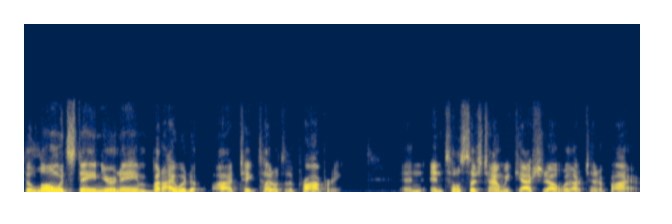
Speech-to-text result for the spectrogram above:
the loan would stay in your name, but I would uh, take title to the property and until such time we cash it out with our tenant buyer.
